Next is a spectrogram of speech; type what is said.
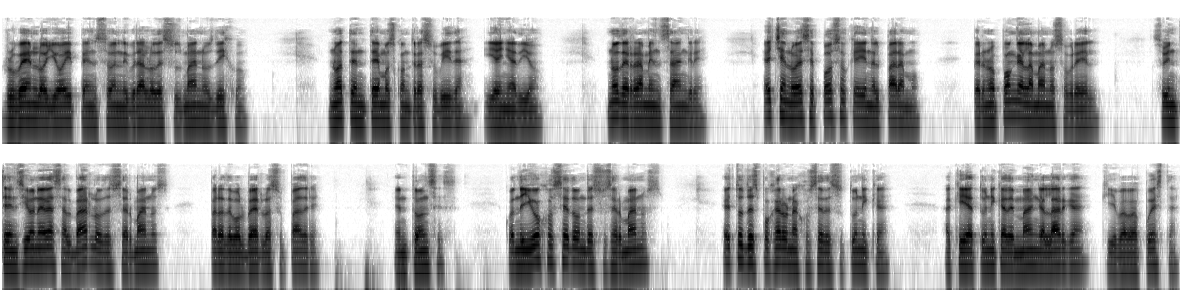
Rubén lo oyó y pensó en librarlo de sus manos, dijo, no atentemos contra su vida, y añadió, no derramen sangre, échenlo a ese pozo que hay en el páramo, pero no pongan la mano sobre él. Su intención era salvarlo de sus hermanos para devolverlo a su padre. Entonces, cuando llegó José donde sus hermanos, estos despojaron a José de su túnica, aquella túnica de manga larga que llevaba puesta,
